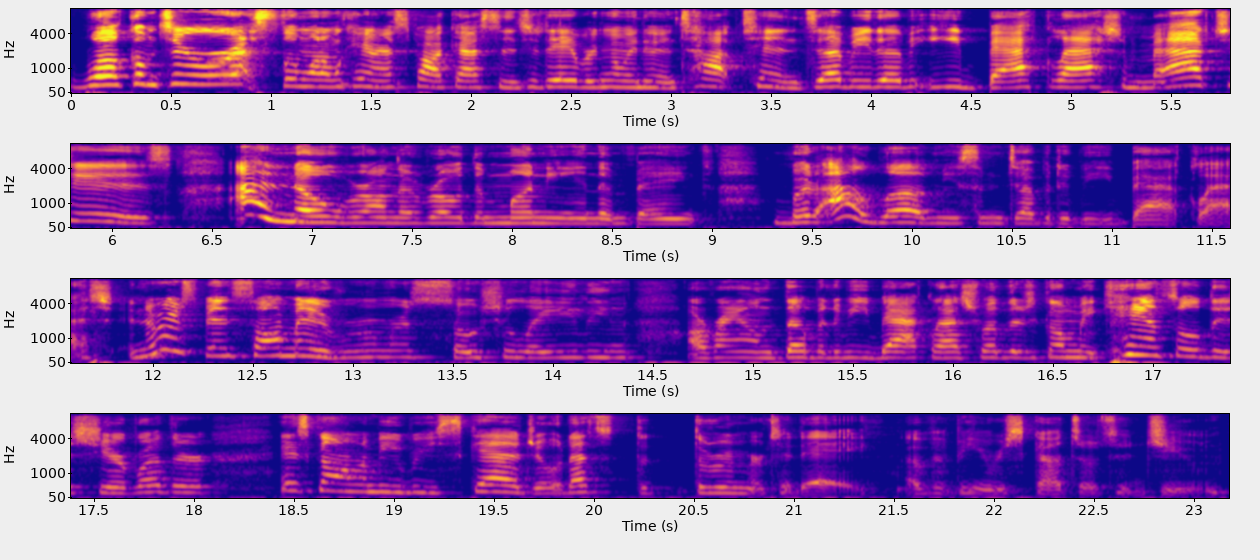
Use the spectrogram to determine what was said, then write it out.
Welcome to Wrestling One of Karen's podcast, and today we're going to be doing top 10 WWE Backlash matches. I know we're on the road to Money in the Bank, but I love me some WWE Backlash. And there's been so many rumors socializing around WWE Backlash, whether it's going to be canceled this year, whether it's going to be rescheduled. That's the, the rumor today of it being rescheduled to June.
